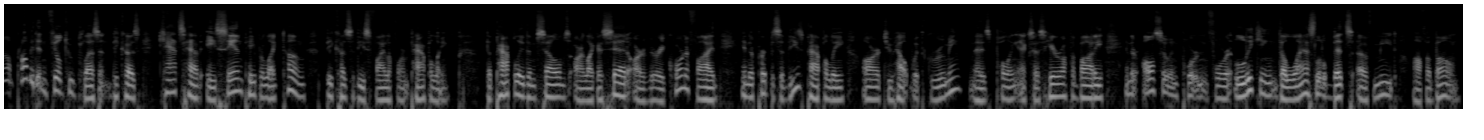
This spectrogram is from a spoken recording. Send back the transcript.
Well, probably didn't feel too pleasant because cats have a sandpaper-like tongue because of these filiform papillae. The papillae themselves are, like I said, are very cornified, and the purpose of these papillae are to help with grooming, that is pulling excess hair off the body, and they're also important for licking the last little bits of meat off a bone.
